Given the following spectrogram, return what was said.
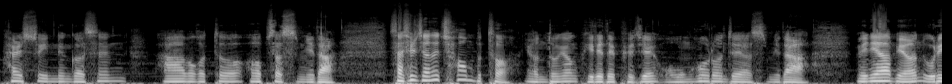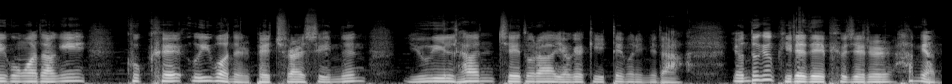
할 수 있는 것은 아무것도 없었습니다. 사실 저는 처음부터 연동형 비례대표제 옹호론자였습니다. 왜냐하면 우리 공화당이 국회의원을 배출할 수 있는 유일한 제도라 여겼기 때문입니다. 연동형 비례대표제를 하면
